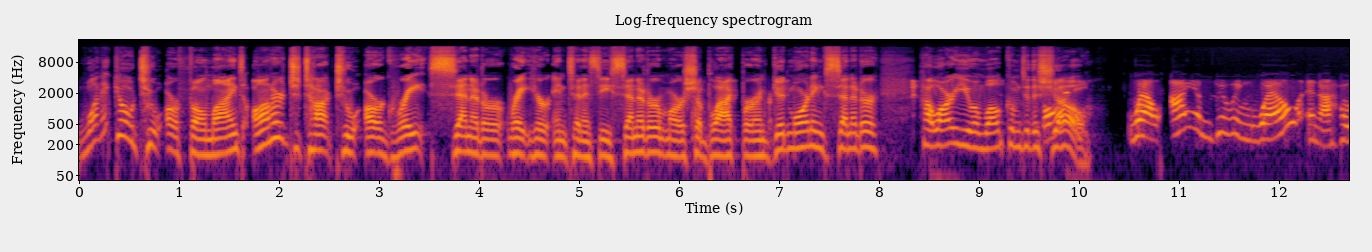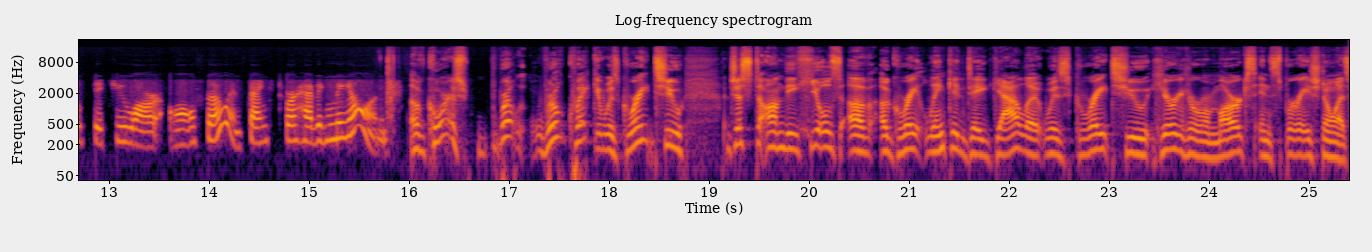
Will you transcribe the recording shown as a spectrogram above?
Want to go to our phone lines? Honored to talk to our great senator right here in Tennessee, Senator Marsha Blackburn. Good morning, Senator. How are you? And welcome to the show. Well, I am doing well, and I hope that you are also. And thanks for having me on. Of course. Real, real quick, it was great to, just on the heels of a great Lincoln Day gala, it was great to hear your remarks, inspirational as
